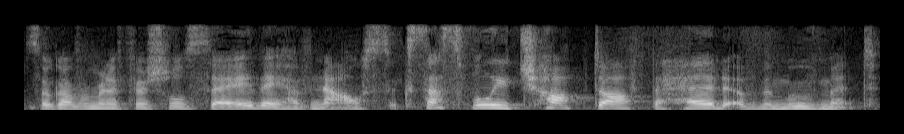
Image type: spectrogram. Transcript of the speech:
So government officials say they have now successfully chopped off the head of the movement.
